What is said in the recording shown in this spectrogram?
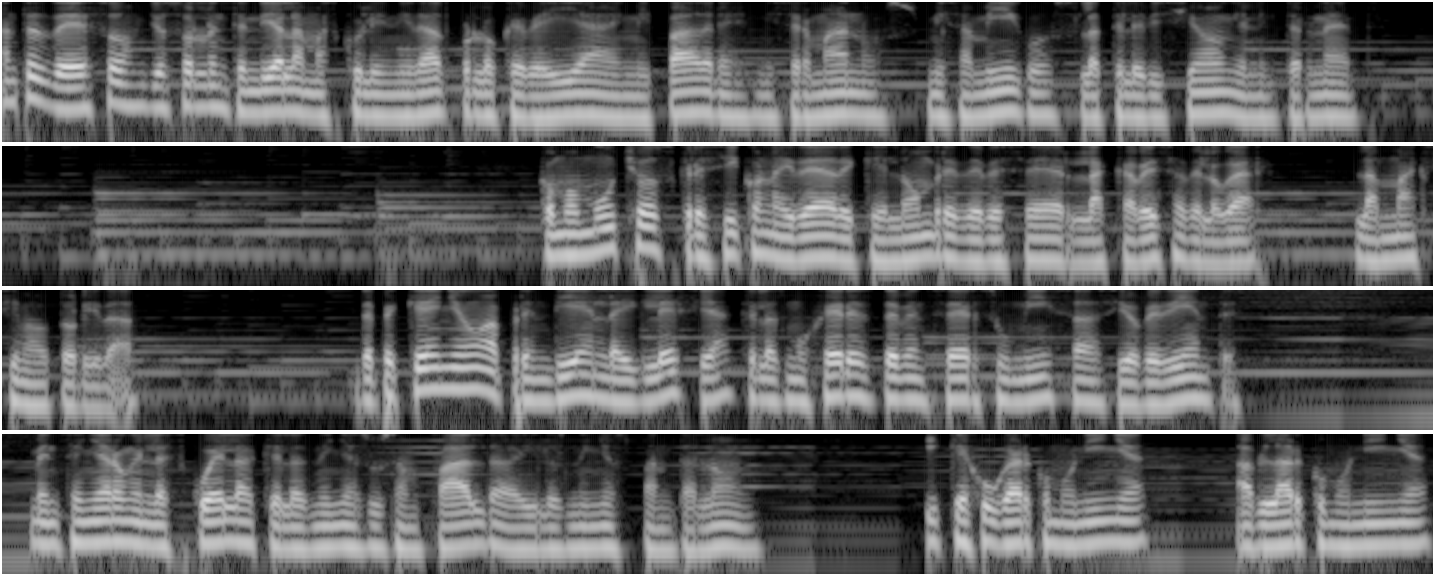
Antes de eso, yo solo entendía la masculinidad por lo que veía en mi padre, mis hermanos, mis amigos, la televisión y el Internet. Como muchos, crecí con la idea de que el hombre debe ser la cabeza del hogar, la máxima autoridad. De pequeño aprendí en la iglesia que las mujeres deben ser sumisas y obedientes. Me enseñaron en la escuela que las niñas usan falda y los niños pantalón, y que jugar como niña, hablar como niña,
